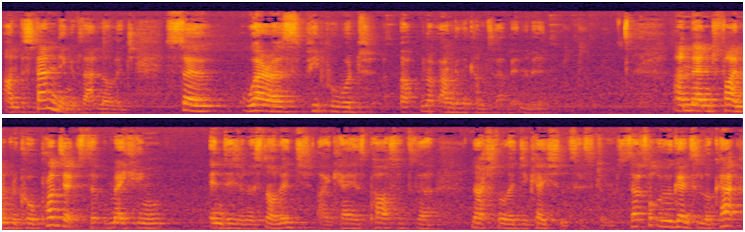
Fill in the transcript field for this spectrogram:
understanding of that knowledge. So, whereas people would, oh, no, I'm going to come to that bit in a minute, and then and record projects that were making Indigenous knowledge, IK, as part of the national education systems. That's what we were going to look at.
